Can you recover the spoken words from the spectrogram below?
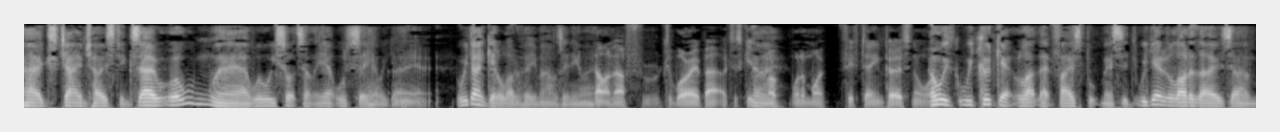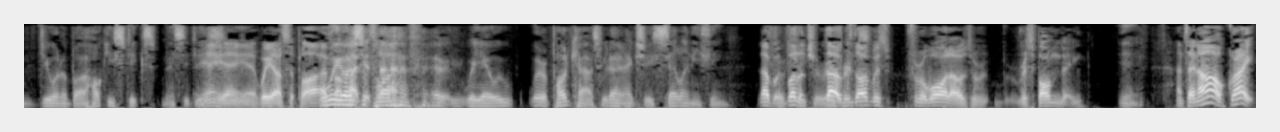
uh, exchange hosting. So well, uh, will we sort something out? We'll see how we go. Yeah, We don't get a lot of emails anyway. not enough to worry about. I just give No. them one of my 15 personal ones. Oh, we we could get like that Facebook message. We get a lot of those. Um, do you want to buy hockey sticks messages? yeah, yeah, yeah. We are supplier. Well, we are supply. Uh, we, yeah, we, we're a podcast. We don't actually sell anything. No, but well, no, because I was for a while I was re- responding Yeah. and saying, "Oh, great!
